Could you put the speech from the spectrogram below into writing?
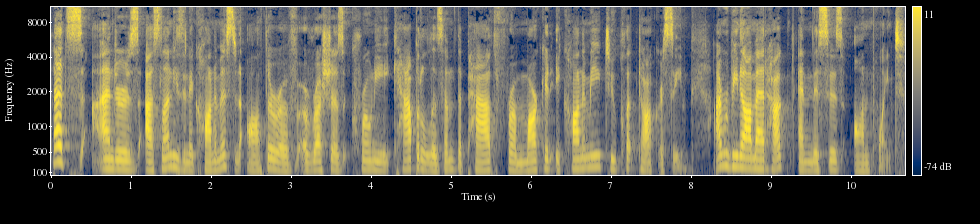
That's Anders Aslund. He's an economist and author of Russia's Crony Capitalism The Path from Market Economy to Kleptocracy. I'm Rubina Ahmed Haq, and this is On Point.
